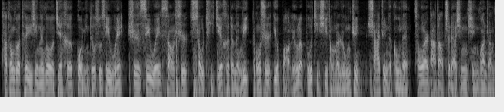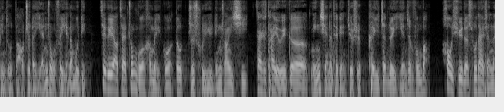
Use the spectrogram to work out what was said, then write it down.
它通过特异性能够结合过敏毒素 C 五 A，使 C 五 A 丧失受体结合的能力，同时又保留了补体系统的溶菌杀菌的功能，从而达到治疗新型冠状病毒导致的严重肺炎的目的。这个药在中国和美国都只处于临床一期，但是它有一个明显的特点，就是可以针对炎症风暴。后续的舒泰神的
